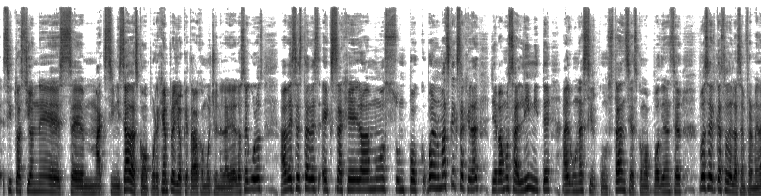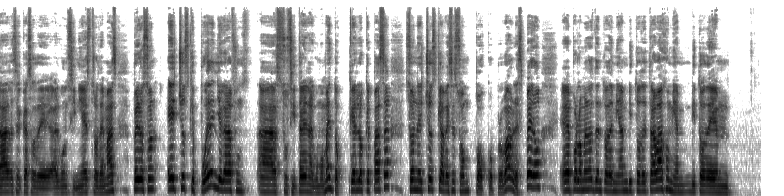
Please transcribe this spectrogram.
situaciones eh, maximizadas, como por ejemplo yo que trabajo mucho en el área de los seguros, a veces tal vez exageramos un poco, bueno, más que exagerar, llevamos al límite algunas circunstancias, como podrían ser pues el caso de las enfermedades, el caso de algún siniestro, demás, pero son hechos que pueden llegar a a suscitar en algún momento. ¿Qué es lo que pasa? Son hechos que a veces son poco probables, pero eh, por lo menos dentro de mi ámbito de trabajo, mi ámbito de, mm,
